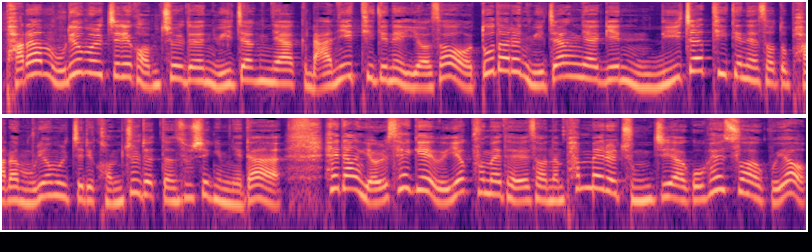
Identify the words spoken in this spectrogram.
바람 우려 물질이 검출된 위장약 나니티딘에 이어서 또 다른 위장약인 니자티딘에서도 바람 우려 물질이 검출됐다는 소식입니다. 해당 13개 의약품에 대해서는 판매를 중지하고 회수하고요.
